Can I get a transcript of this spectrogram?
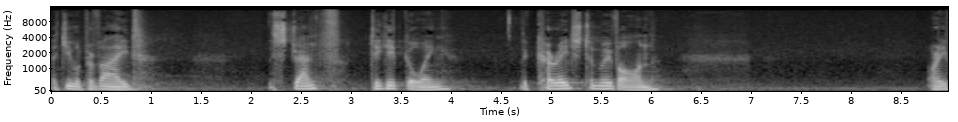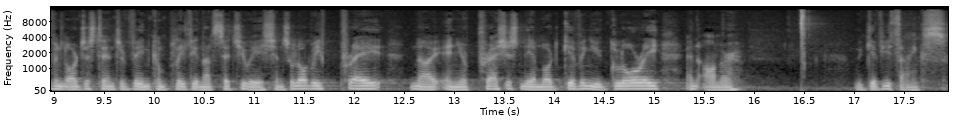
that you will provide the strength to keep going, the courage to move on or even, Lord, just to intervene completely in that situation. So, Lord, we pray now in your precious name, Lord, giving you glory and honor. We give you thanks.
